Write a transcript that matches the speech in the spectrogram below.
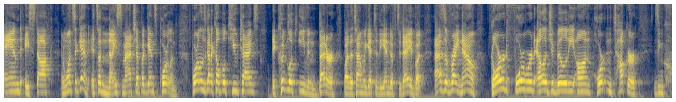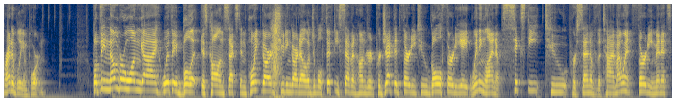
And a stock. And once again, it's a nice matchup against Portland. Portland's got a couple Q tags. It could look even better by the time we get to the end of today, but as of right now, guard forward eligibility on Horton Tucker is incredibly important. But the number one guy with a bullet is Collin Sexton, point guard, shooting guard eligible, 5,700, projected 32, goal 38, winning lineup 62% of the time. I went 30 minutes,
